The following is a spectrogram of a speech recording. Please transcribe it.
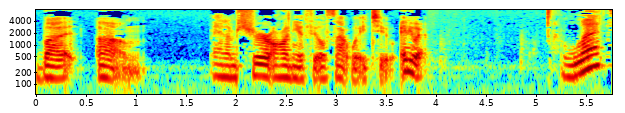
But um and I'm sure Anya feels that way too. Anyway, let's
